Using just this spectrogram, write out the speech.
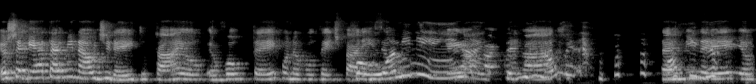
Eu cheguei a terminar o direito, tá? Eu, eu voltei, quando eu voltei de Paris. Boa, menina! Terminou mesmo. Terminei, eu,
